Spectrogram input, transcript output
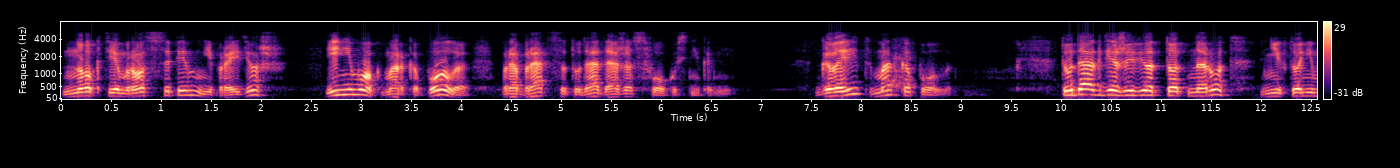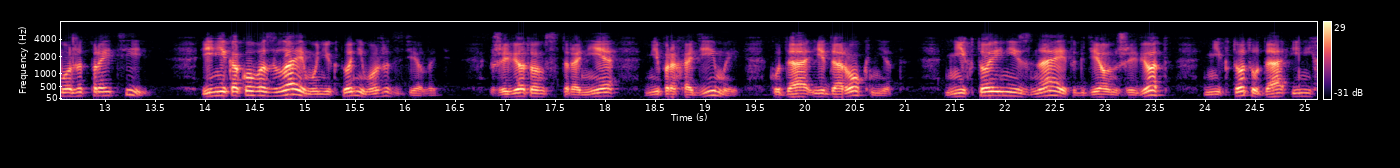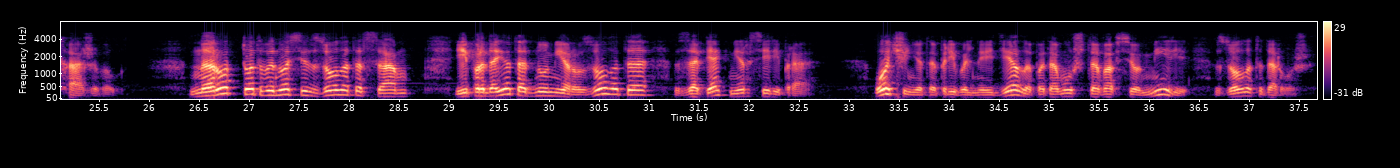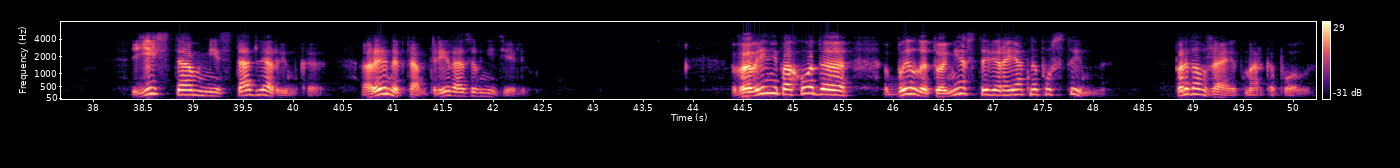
но к тем россыпям не пройдешь. И не мог Марко Поло пробраться туда даже с фокусниками. Говорит Марко Поло: Туда, где живет тот народ, никто не может пройти, и никакого зла ему никто не может сделать. Живет он в стране непроходимой, куда и дорог нет. Никто и не знает, где он живет, никто туда и не хаживал. Народ тот выносит золото сам и продает одну меру золота за пять мер серебра. Очень это прибыльное дело, потому что во всем мире золото дороже. Есть там места для рынка. Рынок там три раза в неделю. Во время похода было то место, вероятно, пустынно. Продолжает Марко Поло.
